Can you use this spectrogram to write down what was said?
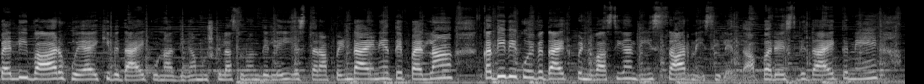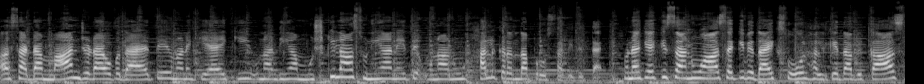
ਪਹਿਲੀ ਵਾਰ ਹੋਇਆ ਹੈ ਕਿ ਵਿਧਾਇਕ ਉਹਨਾਂ ਦੀਆਂ ਮੁਸ਼ਕਲਾਂ ਸੁਣਨ ਦੇ ਲਈ ਇਸ ਤਰ੍ਹਾਂ ਪਿੰਡ ਆਏ ਨੇ ਤੇ ਪਹਿਲਾਂ ਕਦੀ ਵੀ ਕੋਈ ਵਿਧਾਇਕ ਪਿੰਡ ਵਾਸੀਆਂ ਦੀ ਸਾਰ ਨਹੀਂ ਸੀ ਲੈਂਦਾ। ਪਰ ਇਸ ਵਿਧਾਇਕ ਨੇ ਸਾਡਾ ਮਾਨ ਜਿਹੜਾ ਉਹ ਵਧਾਇਆ ਤੇ ਉਹਨਾਂ ਨੇ ਕਿਹਾ ਹੈ ਕਿ ਉਹਨਾਂ ਦੀਆਂ ਮੁਸ਼ਕਿਲਾਂ ਸੁਣੀਆਂ ਨੇ ਤੇ ਉਹਨਾਂ ਨੂੰ ਹੱਲ ਕਰਨ ਦਾ ਭਰੋਸਾ ਵੀ ਦਿੱਤਾ ਹੈ। ਉਹਨਾਂ ਕਿਹਾ ਕਿ ਸਾਨੂੰ ਆਸ ਹੈ ਕਿ ਵਿਧਾਇਕ ਸੋਲ ਹਲਕੇ ਦਾ ਵਿਕਾਸ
